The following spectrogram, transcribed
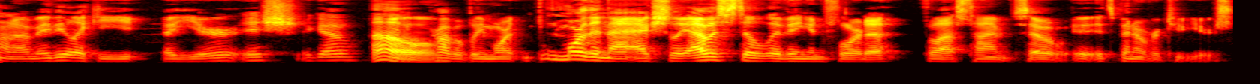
don't know, maybe like a, a year ish ago. Oh. probably more more than that. Actually, I was still living in Florida the last time, so it- it's been over two years.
